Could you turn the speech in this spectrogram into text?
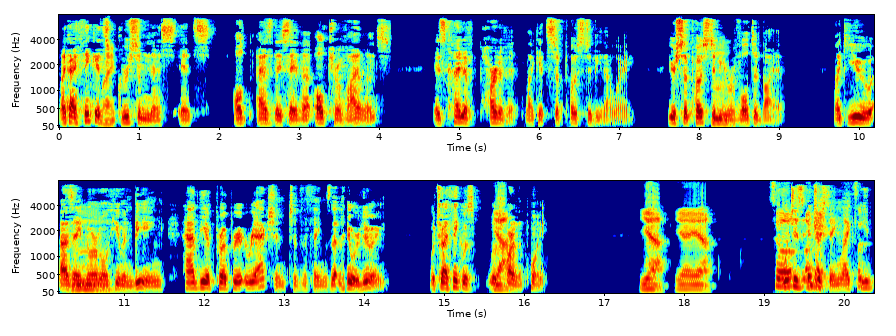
Like, I think its Right. gruesomeness, its, as they say, that ultra violence is kind of part of it. Like, it's supposed to be that way. You're supposed to be Mm. revolted by it. Like, you, as a Mm. normal human being, had the appropriate reaction to the things that they were doing, which I think was, was Yeah. part of the point. Yeah, yeah, yeah. So which is okay, interesting. Like, so- you,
